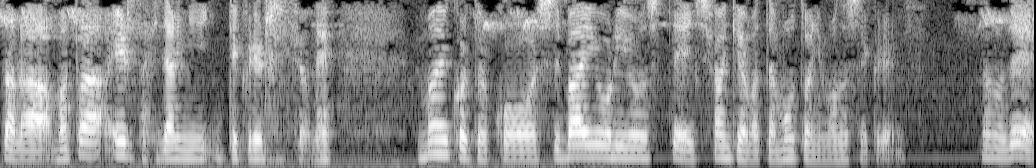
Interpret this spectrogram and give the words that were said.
たら、またエルサ左に行ってくれるんですよね。うまいことこう、芝居を利用して位置関係をまた元に戻してくれるんです。なので、や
